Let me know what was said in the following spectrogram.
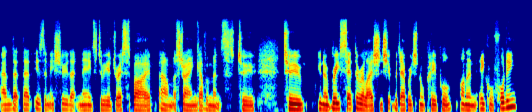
and that that is an issue that needs to be addressed by um, Australian governments to to you know reset the relationship with Aboriginal people on an equal footing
